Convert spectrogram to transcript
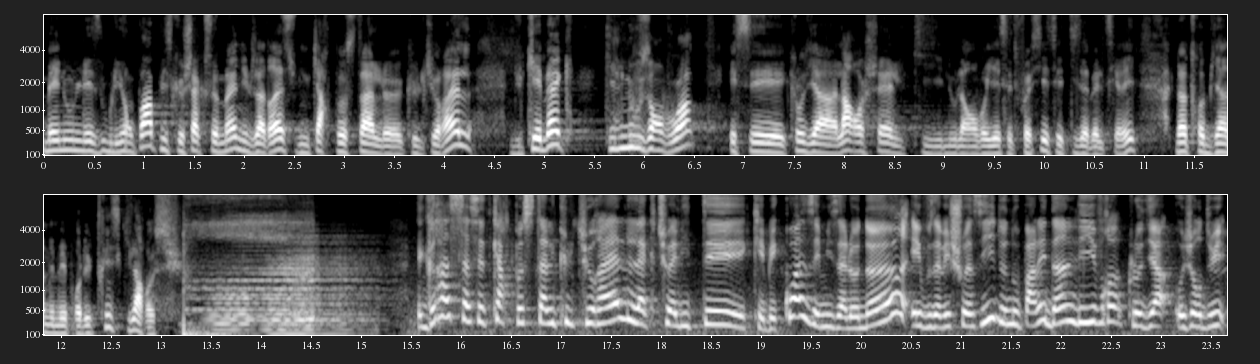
mais nous ne les oublions pas puisque chaque semaine, ils adressent une carte postale euh, culturelle du Québec qu'ils nous envoient. Et c'est Claudia Larochelle qui nous l'a envoyé cette fois-ci, et c'est Isabelle Siri, notre bien-aimée productrice, qui l'a reçue. Grâce à cette carte postale culturelle, l'actualité québécoise est mise à l'honneur et vous avez choisi de nous parler d'un livre, Claudia, aujourd'hui.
